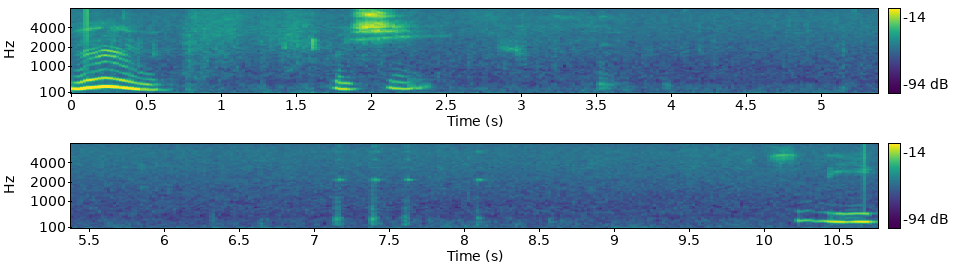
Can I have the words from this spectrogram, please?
もうん美味しい。スイ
